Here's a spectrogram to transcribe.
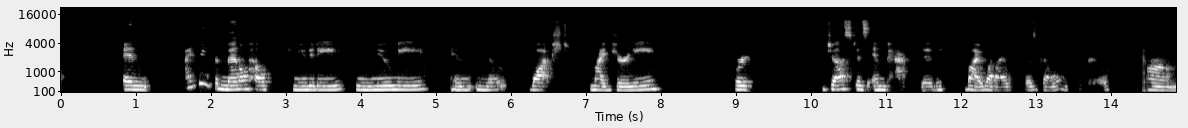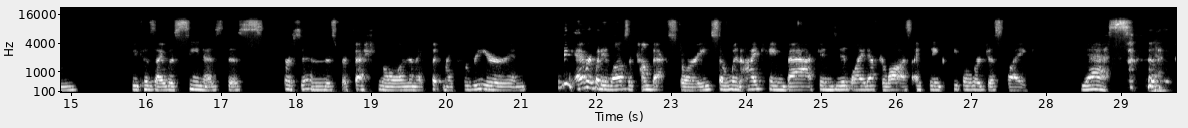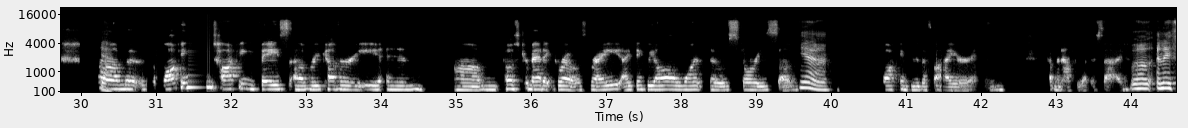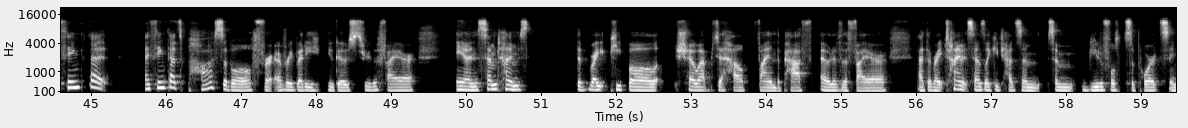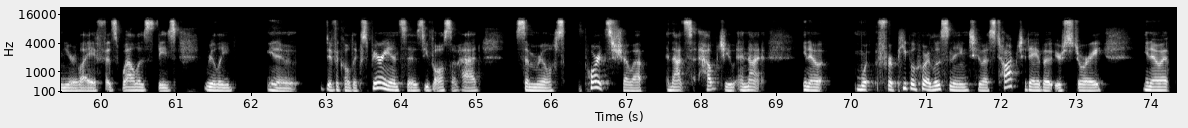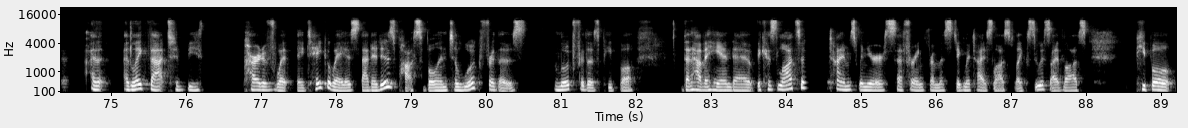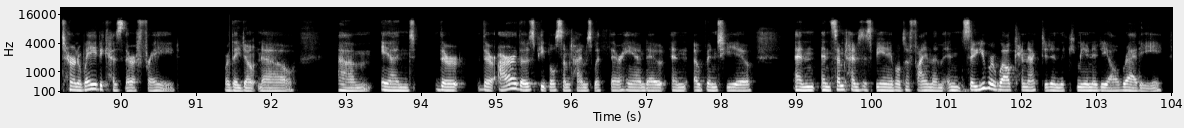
and I think the mental health community who knew me and, you know, watched my journey were just as impacted by what I was going through. Um, because I was seen as this person, this professional, and then I quit my career. And I think everybody loves a comeback story. So when I came back and did Light After Loss, I think people were just like, yes. Yeah. Yeah. um, walking, talking face of recovery. And um, post traumatic growth, right? I think we all want those stories of yeah walking through the fire and coming out the other side. Well, and I think that I think that's possible for everybody who goes through the fire. And sometimes the right people show up to help find the path out of the fire at the right time. It sounds like you've had some some beautiful supports in your life as well as these really, you know, difficult experiences. You've also had some real supports show up and that's helped you and not, you know, for people who are listening to us talk today about your story, you know, I, I'd like that to be part of what they take away is that it is possible and to look for those look for those people that have a handout because lots of times when you're suffering from a stigmatized loss like suicide loss people turn away because they're afraid or they don't know. Um, and there there are those people sometimes with their hand out and open to you and and sometimes it's being able to find them. And so you were well connected in the community already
